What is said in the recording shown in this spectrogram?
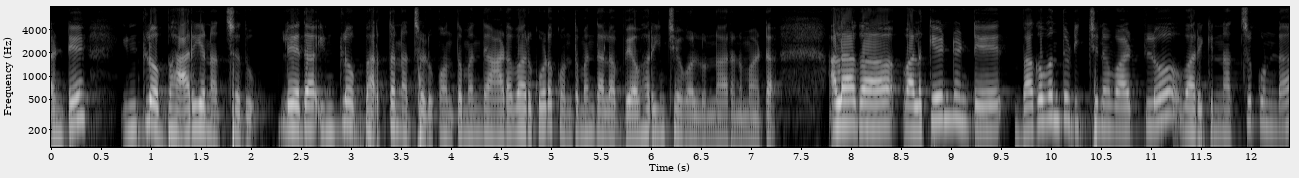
అంటే ఇంట్లో భార్య నచ్చదు లేదా ఇంట్లో భర్త నచ్చడు. కొంతమంది ఆడవారు కూడా కొంతమంది అలా వ్యవహరించే వాళ్ళు ఉన్నారనమాట అలాగా వాళ్ళకేంటంటే భగవంతుడు ఇచ్చిన వాటిలో వారికి నచ్చకుండా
